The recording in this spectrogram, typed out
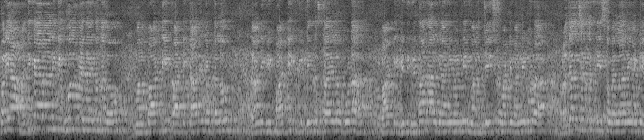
మరి ఆ అధికారానికి మూలం ఏదైతున్నదో మన పార్టీ పార్టీ కార్యకర్తలు దానికి పార్టీ కింద స్థాయిలో కూడా పార్టీ విధి విధానాలు కానివ్వండి మనం చేసినటువంటివన్నీ కూడా ప్రజల చెంతకు తీసుకువెళ్ళాలి అంటే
